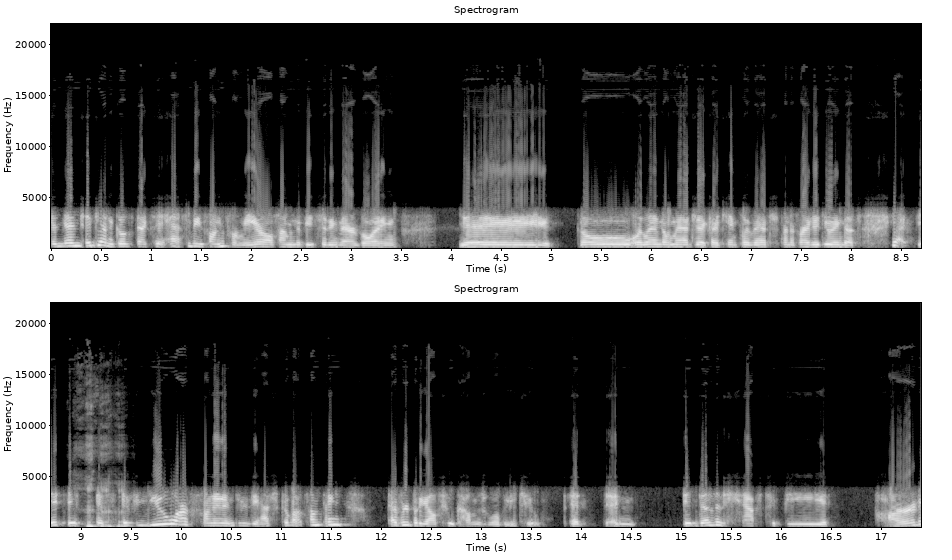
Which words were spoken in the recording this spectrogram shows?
And then again it goes back to it has to be fun for me or else I'm going to be sitting there going Yay! Go Orlando Magic! I can't believe I had to spend a Friday doing this. Yeah, it, it, if if you are fun and enthusiastic about something, everybody else who comes will be too. It and it doesn't have to be hard.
